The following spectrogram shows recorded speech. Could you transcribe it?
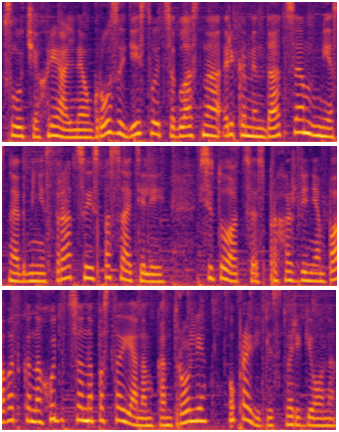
В случаях реальной угрозы действовать согласно рекомендациям местной администрации и спасателей. Ситуация с прохождением паводка находится на постоянном контроле у правительства региона.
